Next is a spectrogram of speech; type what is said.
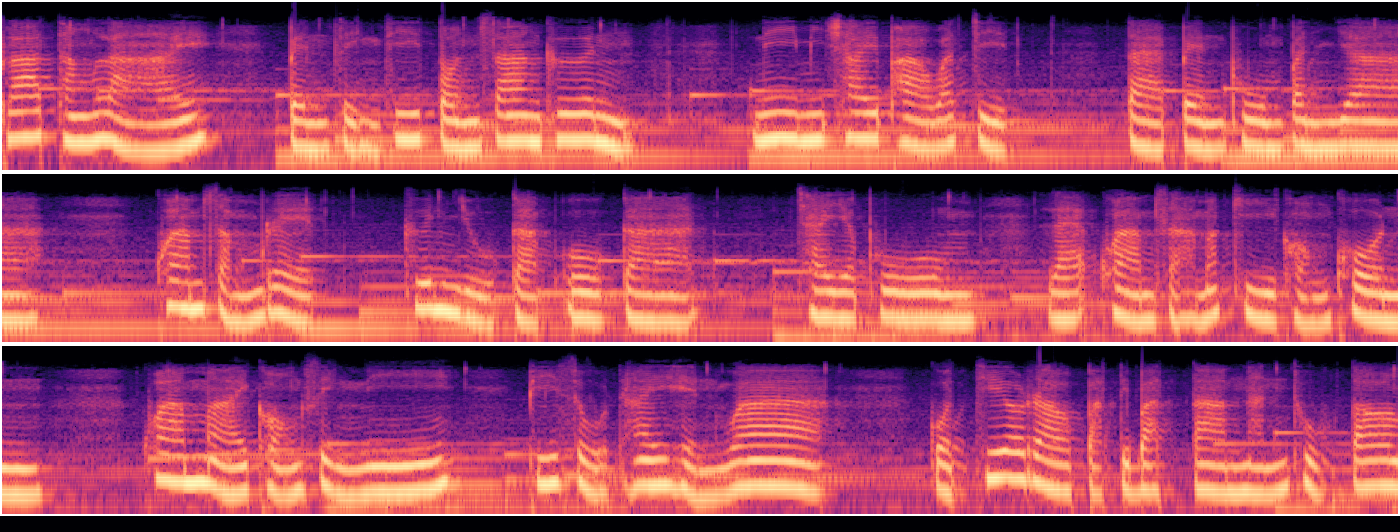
พลาดทั้งหลาย เป็นสิ่งที่ตนสร้างขึ้น นี่มิใช่ภาวะจิต แต่เป็นภูมิปัญญา ความสำเร็จขึ้นอยู่กับโอกาส ชัยภูมิ และความสามัคคีของคน ความหมายของสิ่งนี้ พิสูจน์ให้เห็นว่า กฎที่เราปฏิบัติตามนั้นถูกต้อง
